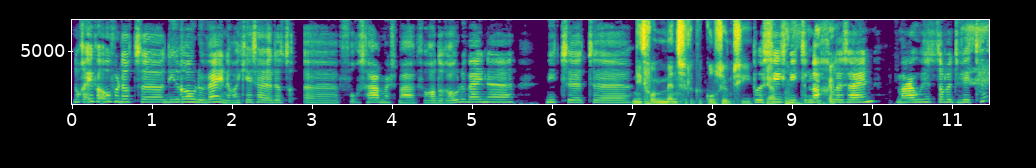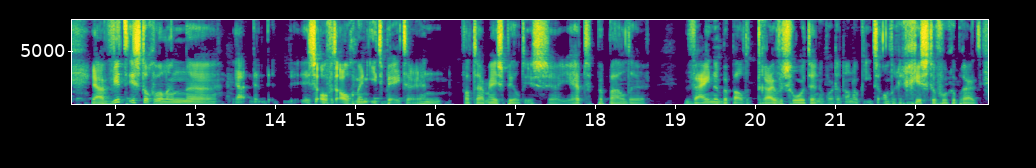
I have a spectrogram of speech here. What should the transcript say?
nog even over dat, eh, die rode wijnen. Want jij zei dat uh, volgens Hamersma vooral de rode wijnen niet uh, te... Niet voor menselijke consumptie. Precies, niet te nachelen zijn. Maar hoe zit het dan met witte? Ja, wit is toch wel een... ja, is over het algemeen iets beter. En wat daarmee speelt is, je hebt bepaalde wijnen, bepaalde druivensoorten, en er worden dan ook iets andere gisten voor gebruikt,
